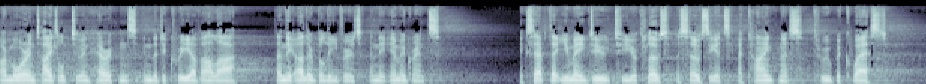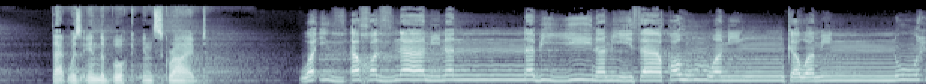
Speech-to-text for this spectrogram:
are more entitled to inheritance in the decree of Allah than the other believers and the immigrants, except that you may do to your close associates a kindness through bequest. That was in the book inscribed. وإذ أخذنا من النبيين ميثاقهم ومنك ومن نوح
